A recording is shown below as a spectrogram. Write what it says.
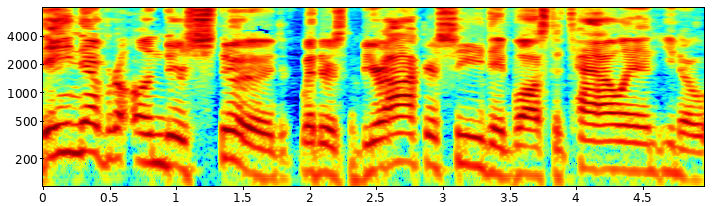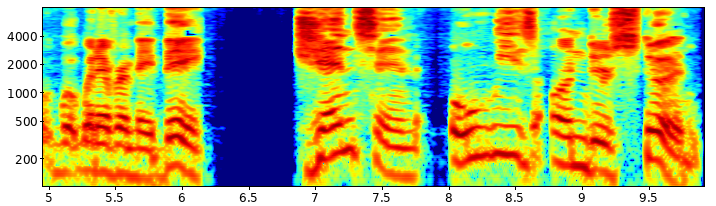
they never understood whether it's the bureaucracy, they've lost the talent, you know, whatever it may be. Jensen always understood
